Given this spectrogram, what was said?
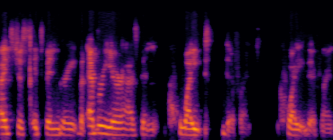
it's just it's been great. But every year has been quite different, quite different.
